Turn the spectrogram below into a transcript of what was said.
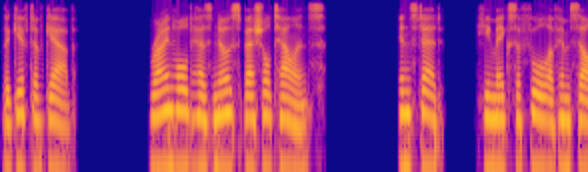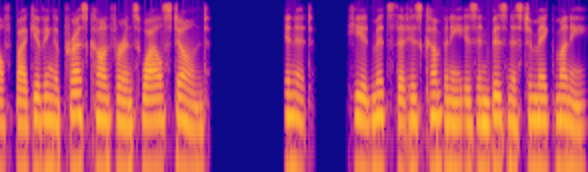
the gift of gab. Reinhold has no special talents. Instead, he makes a fool of himself by giving a press conference while stoned. In it, he admits that his company is in business to make money,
